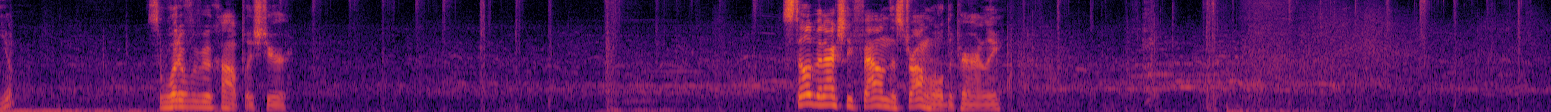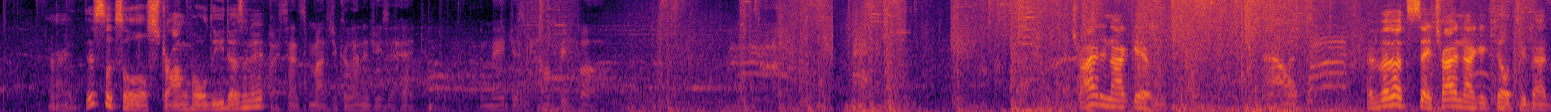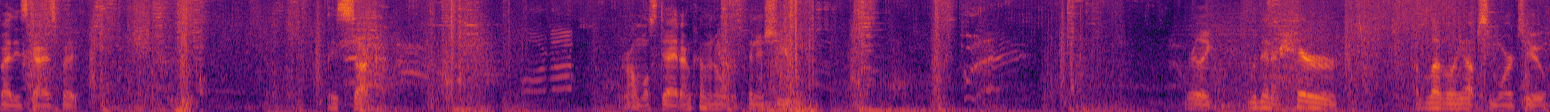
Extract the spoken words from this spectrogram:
Yep. So what have we accomplished here? Still haven't actually found the stronghold, apparently. This looks a little strongholdy, doesn't it? I sense magical energies ahead. The mages cannot be far. Try to not get... Ow. I was about to say, try to not get killed too bad by these guys, but... They suck. You're almost dead. I'm coming over to finish you. We're like within a hair of leveling up some more too.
